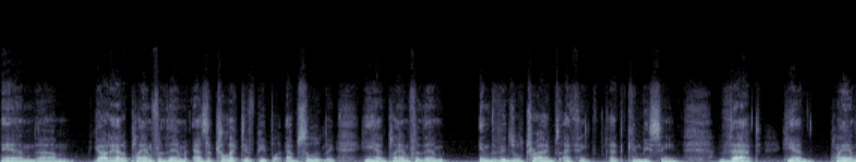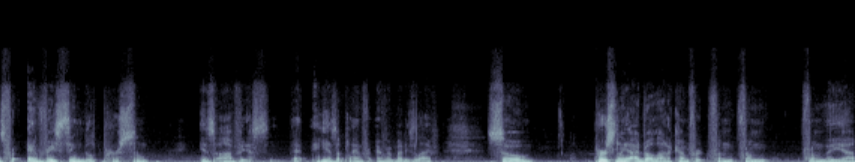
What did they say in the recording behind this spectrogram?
and um, God had a plan for them as a collective people, absolutely. He had planned for them individual tribes, I think that can be seen. That he had plans for every single person is obvious. That he has a plan for everybody's life. So personally, I draw a lot of comfort from from from the uh,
